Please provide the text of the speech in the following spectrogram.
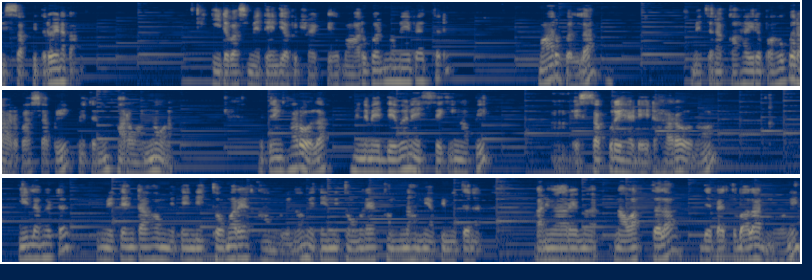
20ක් විතර වෙනකම් ඊට පස්සේ මෙතෙන්දී අපි ට්‍රැක් එක මාරු කරනවා මේ පැත්තට. මාරු කළා. මෙතන කහිර පහු කරාට පස්ස අපි මෙතනින් හරවන්න ඕන. මෙතින් හරෝල මෙන්න මේ දෙවන එස් එකින් අපි එස්සකුරේ හැඩයට හරවනවා. ඊළඟට මෙතෙන්ට හම් මෙතෙන්දි තොමරයක් හම්බුවෙන මෙතෙන්දි තොමරයක් හම්නහම අපි මෙතන අනිවාරයම නවත්තලා දෙපැත්ත බලන්න ඕනේ.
